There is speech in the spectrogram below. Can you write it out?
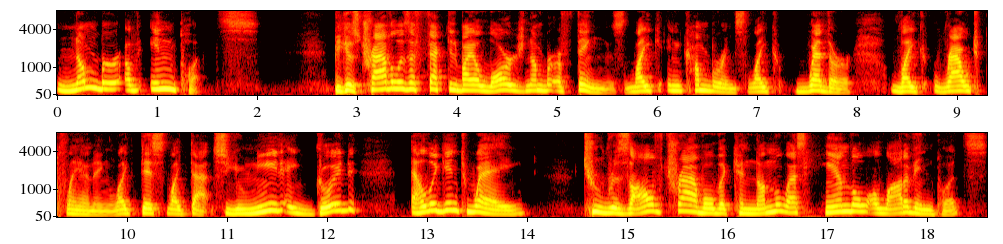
number of inputs because travel is affected by a large number of things like encumbrance, like weather, like route planning, like this, like that. So you need a good, elegant way to resolve travel that can nonetheless handle a lot of inputs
